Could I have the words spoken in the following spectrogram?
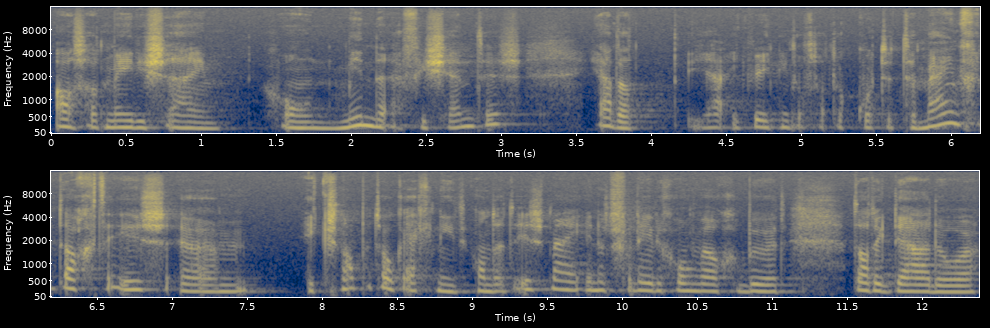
als dat medicijn gewoon minder efficiënt is, ja, dat, ja ik weet niet of dat een korte termijn gedachte is. Ehm, ik snap het ook echt niet, want het is mij in het verleden gewoon wel gebeurd dat ik daardoor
